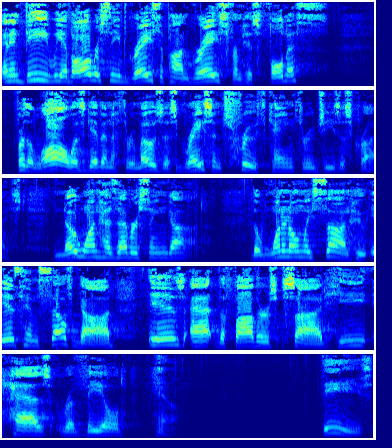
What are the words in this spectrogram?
And indeed, we have all received grace upon grace from his fullness. For the law was given through Moses. Grace and truth came through Jesus Christ. No one has ever seen God the one and only Son, who is himself God, is at the Father's side. He has revealed him. These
